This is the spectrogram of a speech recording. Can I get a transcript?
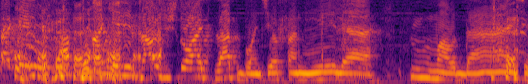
aqueles, aqueles áudios do WhatsApp. Bom dia, família. Maldade.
